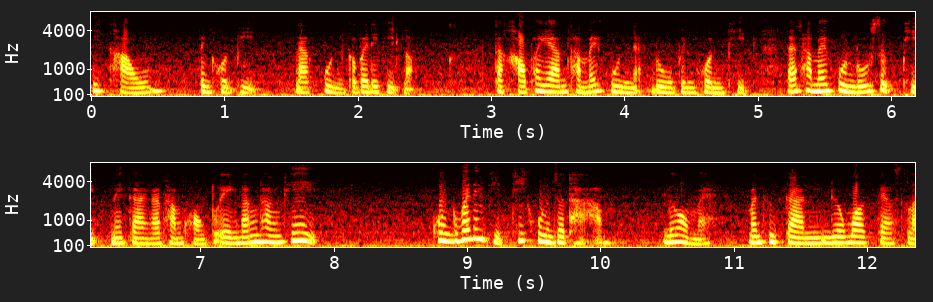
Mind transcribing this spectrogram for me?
ที่เขาเป็นคนผิด และคุณก็ไม่ได้ผิดหรอกแต่เขาพยายามทำให้คุณเนี่ยดูเป็นคนผิด และทำให้คุณรู้สึกผิดในการกระทำของตัวเองทั้งๆที่ คุณก็ไม่ได้ผิดที่คุณจะถาม นึกออกไหมมันคือการเรียกว่าแกสไล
